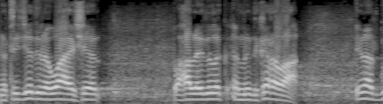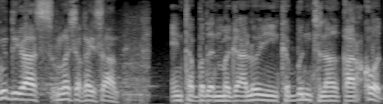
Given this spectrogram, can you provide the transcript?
natiijadiina waa hesheen waxaa laydinka rabaa inaad guddigaas la shaqaysaan. Inta badan magaalooyinka puntland qaarkood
